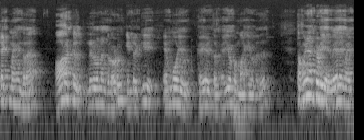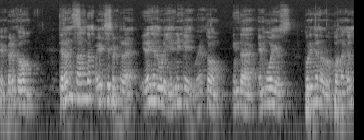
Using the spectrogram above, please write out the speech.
டெக் மஹேந்திரா ஆரக்கல் நிறுவனங்களோடும் இன்றைக்கு எம்ஓயு கையெழுத்து கையொப்பமாகியுள்ளது. தமிழ்நாட்டுடைய வேலை வாய்ப்பை பெருக்கவும் திறன் சார்ந்த பயிற்சி பெற்ற இளைஞர்களுடைய எண்ணிக்கை உயர்த்தவும் இந்த எம்ஓயுஸ் புரிந்துணர்வு ஒப்பந்தங்கள்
